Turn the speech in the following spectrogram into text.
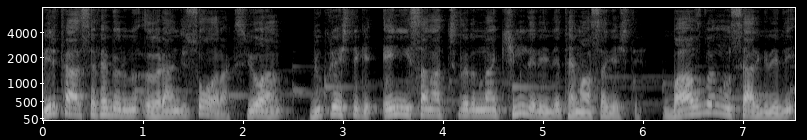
Bir felsefe bölümü öğrencisi olarak Sioran, Bükreş'teki en iyi sanatçılarından kimileriyle temasa geçti. Bazılarının sergilediği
